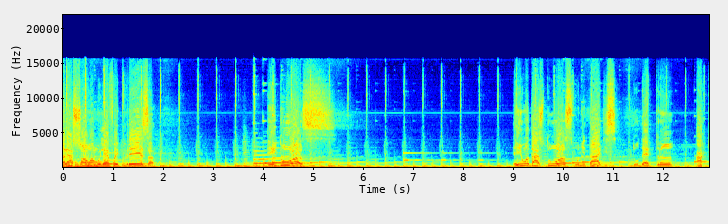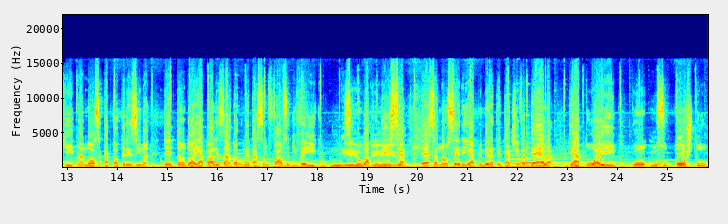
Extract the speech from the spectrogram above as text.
Olha só, uma mulher foi presa em duas em uma das duas unidades do Detran aqui na nossa capital Teresina, tentando aí atualizar documentação falsa de veículo. Meu Segundo a polícia, Deus. essa não seria a primeira tentativa dela, que atua aí com um suposto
